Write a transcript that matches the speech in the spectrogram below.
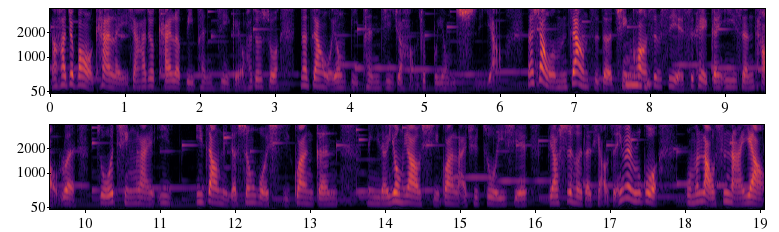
然后他就帮我看了一下，他就开了鼻喷剂给我，他就说那这样我用鼻喷剂就好，就不用吃药。那像我们这样子的情况，是不是也是可以跟医生讨论，酌情来依依照你的生活习惯跟你的用药习惯来去做一些比较适合的调整？因为如果我们老是拿药。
